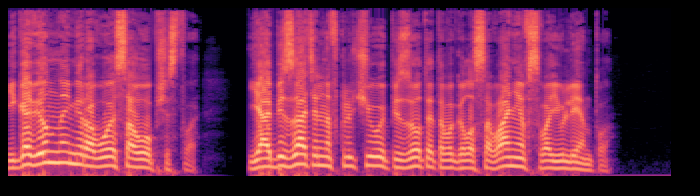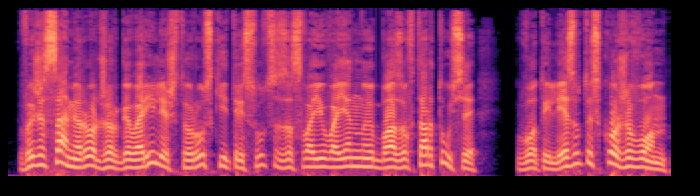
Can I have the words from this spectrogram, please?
и говенное мировое сообщество. Я обязательно включу эпизод этого голосования в свою ленту. Вы же сами, Роджер, говорили, что русские трясутся за свою военную базу в Тартусе. Вот и лезут из кожи вон,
